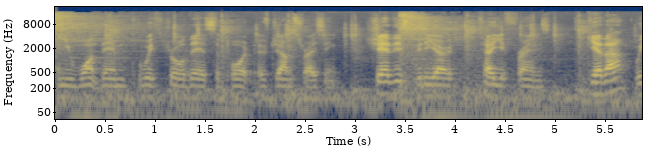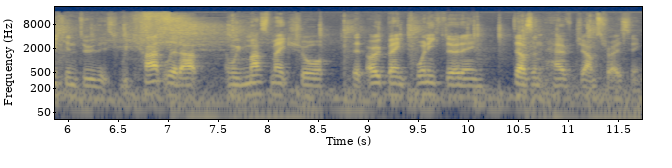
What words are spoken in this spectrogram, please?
and you want them to withdraw their support of jumps racing. Share this video, tell your friends. Together, we can do this. We can't let up and we must make sure that Oakbank 2013 doesn't have jumps racing.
